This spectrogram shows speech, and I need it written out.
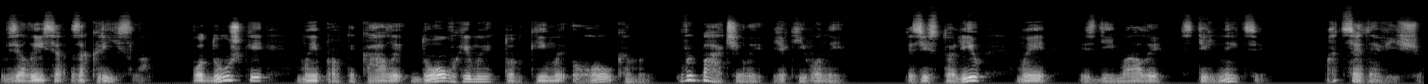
взялися за крісла. Подушки ми протикали довгими тонкими голками. Ви бачили, які вони. Зі столів ми здіймали стільниці. А це навіщо?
